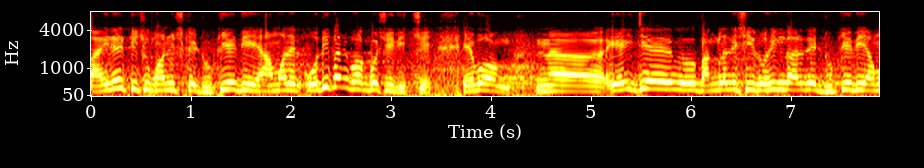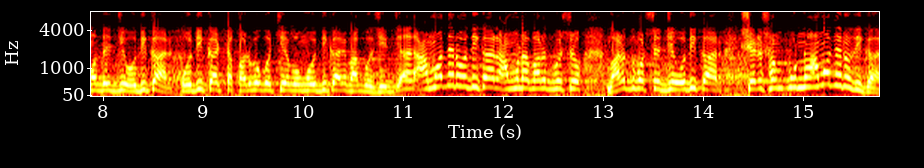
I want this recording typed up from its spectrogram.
বাইরের কিছু মানুষকে ঢুকিয়ে দিয়ে আমাদের অধিকারে ভাগ বসিয়ে দিচ্ছে। এবং এই যে বাংলাদেশি রোহিঙ্গাদের ঢুকিয়ে দিয়ে আমাদের যে অধিকার, অধিকারটা খর্ব করছে এবং অধিকারে ভাগ বসিয়ে আমাদের অধিকার, আমরা ভারতবর্ষ, ভারতবর্ষের যে অধিকার, সেটা সম্পূর্ণ আমাদের অধিকার।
